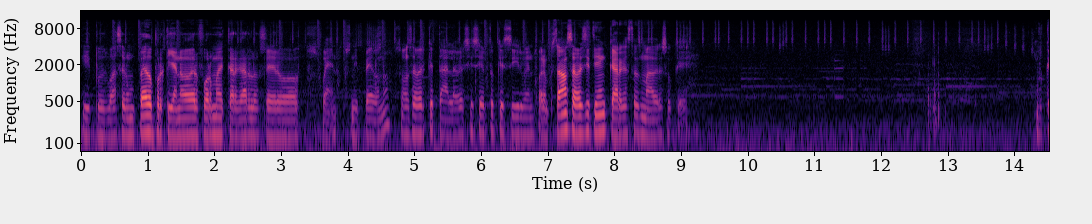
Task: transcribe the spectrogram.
y pues va a ser un pedo porque ya no va a haber forma de cargarlos. Pero pues, bueno, pues ni pedo, ¿no? Pues vamos a ver qué tal, a ver si es cierto que sirven. Para empezar vamos a ver si tienen carga estas madres o qué. Ok,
